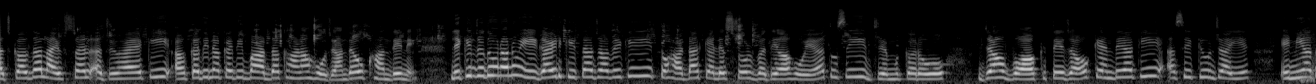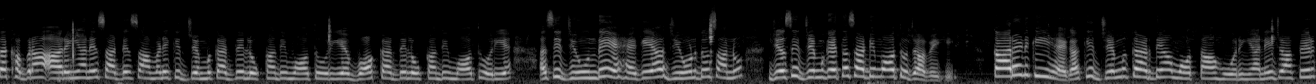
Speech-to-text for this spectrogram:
ਅੱਜ ਕੱਲ ਦਾ ਲਾਈਫ ਸਟਾਈਲ ਅਜਿਹਾ ਹੈ ਕਿ ਅ, ਕਦੀ ਨਾ ਕਦੀ ਬਾਹਰ ਦਾ ਖਾਣਾ ਹੋ ਜਾਂਦਾ ਉਹ ਖਾਂਦੇ ਨੇ। ਲੇਕਿਨ ਜਦੋਂ ਉਹਨਾਂ ਨੂੰ ਇਹ ਗਾਈਡ ਕੀਤਾ ਜਾਵੇ ਕਿ ਤੁਹਾਡਾ ਕੋਲੇਸਟ੍ਰੋਲ ਵਧਿਆ ਹੋਇਆ ਤੁਸੀਂ ਜਿਮ ਕਰੋ ਜਾਂ ਵਾਕ ਤੇ ਜਾਓ ਕਹਿੰਦੇ ਆ ਕਿ ਅਸੀਂ ਕਿਉਂ ਜਾਈਏ? ਇੰਨੀਆਂ ਤਾਂ ਖਬਰਾਂ ਆ ਰਹੀਆਂ ਨੇ ਸਾਡੇ ਸਾਹਮਣੇ ਕਿ ਜਿਮ ਕਰਦੇ ਲੋਕਾਂ ਦੀ ਮੌਤ ਹੋ ਰਹੀ ਹੈ ਵਾਕ ਕਰਦੇ ਲੋਕਾਂ ਦੀ ਮੌਤ ਹੋ ਰਹੀ ਹੈ। ਅਸੀਂ ਜਿਉਂਦੇ ਹੈਗੇ ਆ, ਜਿਉਣ ਦਿਓ ਸਾਨੂੰ। ਜੇ ਅਸੀਂ ਜਿਮ ਗਏ ਤਾਂ ਸਾਡੀ ਮੌਤ ਹੋ ਜਾਵੇਗੀ। ਕਾਰਨ ਕੀ ਹੈਗਾ ਕਿ ਜਿਮ ਕਰਦਿਆਂ ਮੌਤਾਂ ਹੋ ਰਹੀਆਂ ਨੇ ਜਾਂ ਫਿਰ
